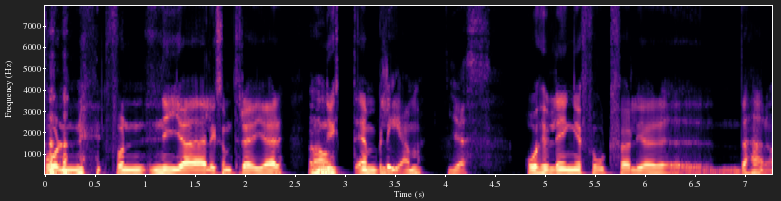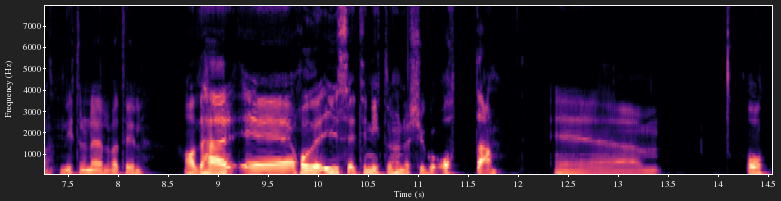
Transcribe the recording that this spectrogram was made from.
får, får nya liksom, tröjor, Ja. nytt emblem. Yes. Och hur länge fortföljer eh, det här då? 1911 till? Ja, det här eh, håller i sig till 1928. Ehm, och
